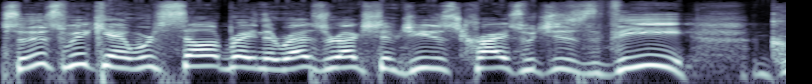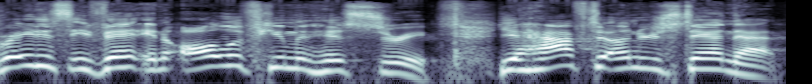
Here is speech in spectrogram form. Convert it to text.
So, this weekend, we're celebrating the resurrection of Jesus Christ, which is the greatest event in all of human history. You have to understand that.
